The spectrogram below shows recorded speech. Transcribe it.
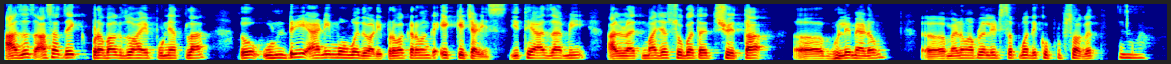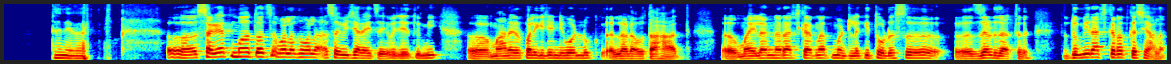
आजच असाच एक प्रभाग जो आहे पुण्यातला तो उंड्री आणि मोहम्मदवाडी प्रभाग क्रमांक एक्केचाळीस. इथे आज आम्ही आलेलो आहेत. माझ्यासोबत आहेत श्वेता घुले मॅडम. मॅडम आपल्या लेट्सअपमध्ये खूप खूप स्वागत. धन्यवाद. सगळ्यात महत्त्वाचं मला तुम्हाला असं विचारायचं आहे म्हणजे तुम्ही महानगरपालिकेची निवडणूक लढवत आहात महिलांना राजकारणात म्हटलं की थोडंसं जड जातं. तर तुम्ही राजकारणात कसे आलात?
